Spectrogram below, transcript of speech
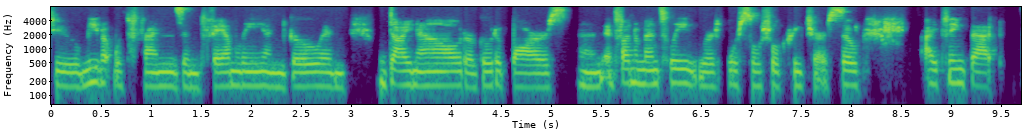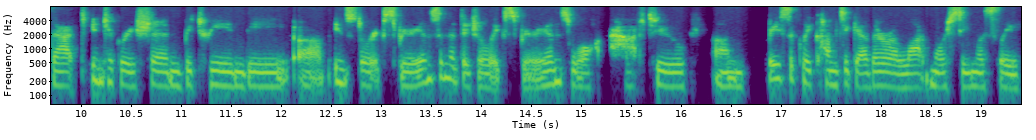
to meet up with friends and family and go and dine out or go to bars. And, and fundamentally, we're, we're social creatures. So I think that that integration between the uh, in-store experience and the digital experience will have to um, basically come together a lot more seamlessly.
